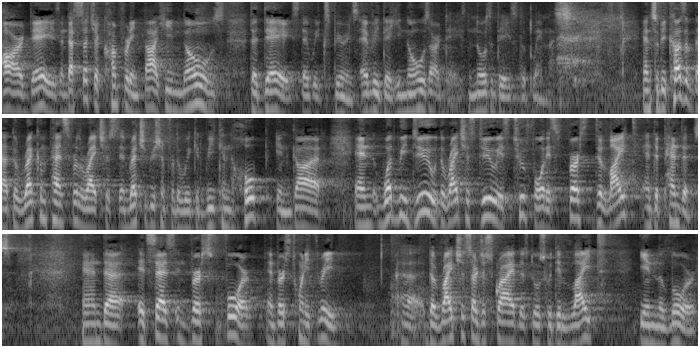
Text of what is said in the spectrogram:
our days. And that's such a comforting thought. He knows the days that we experience every day. He knows our days. He knows the days of the blameless. And so, because of that, the recompense for the righteous and retribution for the wicked, we can hope in God. And what we do, the righteous do, is twofold it's first, delight and dependence. And uh, it says in verse 4 and verse 23 uh, the righteous are described as those who delight in the Lord.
